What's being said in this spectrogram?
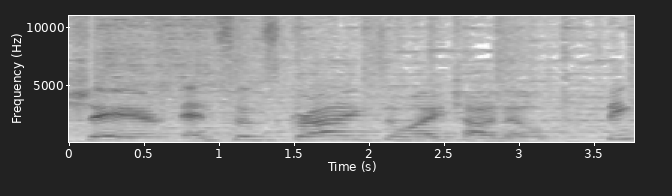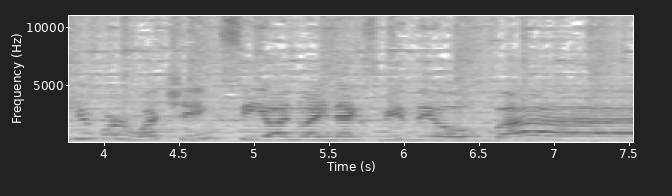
share, and subscribe to my channel. Thank you for watching. See you on my next video. Bye!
